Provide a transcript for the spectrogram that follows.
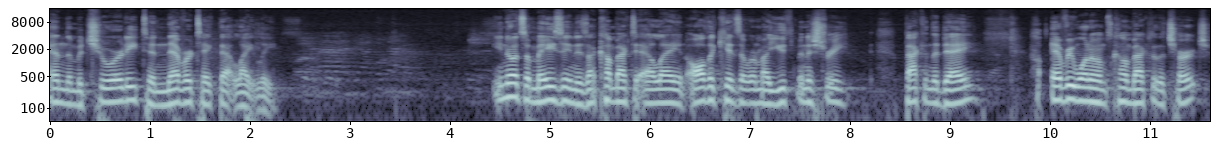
and the maturity to never take that lightly. You know what's amazing is I come back to LA and all the kids that were in my youth ministry back in the day, every one of them's come back to the church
